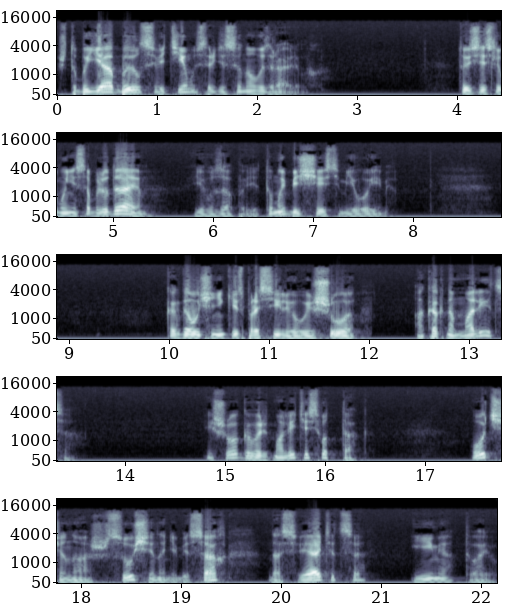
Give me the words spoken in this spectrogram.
чтобы я был святим среди сынов Израилевых. То есть, если мы не соблюдаем его заповеди, то мы бесчестим его имя. Когда ученики спросили у Ишуа, а как нам молиться? Ишуа говорит, молитесь вот так. Отче наш, сущий на небесах, да святится имя Твое.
